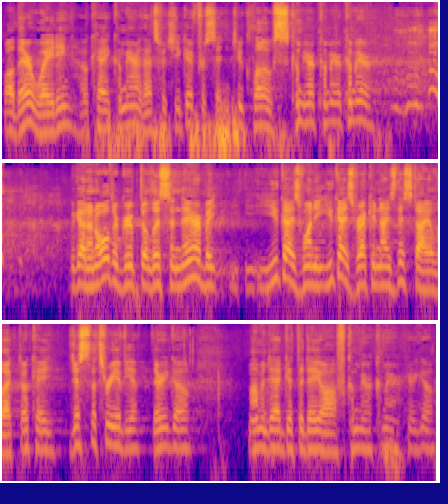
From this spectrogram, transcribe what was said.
while they're waiting, okay, come here. That's what you get for sitting too close. Come here, come here, come here. we got an older group that listen there, but you guys want to, you guys recognize this dialect. Okay, just the three of you. There you go. Mom and dad get the day off. Come here, come here. Here you go.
